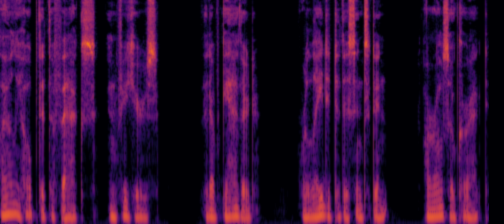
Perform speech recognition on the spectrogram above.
I only hope that the facts and figures that I've gathered related to this incident are also correct.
